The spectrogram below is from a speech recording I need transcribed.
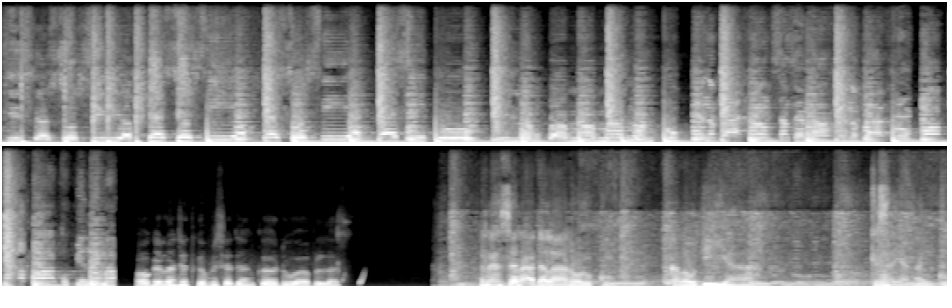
Kita so siap, kita so siap, kita so siap, kasih tuh Bilang pa mama Oke lanjut ke preset yang ke-12 Razer adalah roleku. Kalau dia kesayanganku.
